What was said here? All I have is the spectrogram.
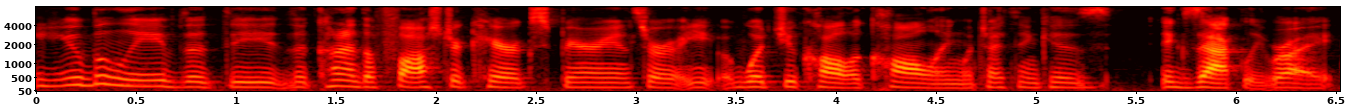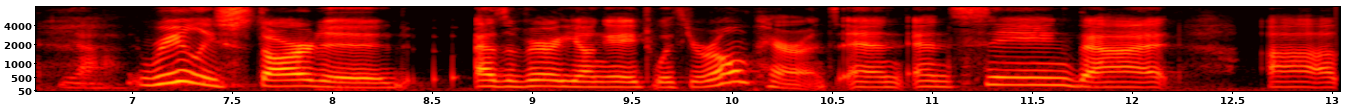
you believe that the, the kind of the foster care experience or what you call a calling, which I think is exactly right, yeah. really started as a very young age with your own parents and, and seeing that uh,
